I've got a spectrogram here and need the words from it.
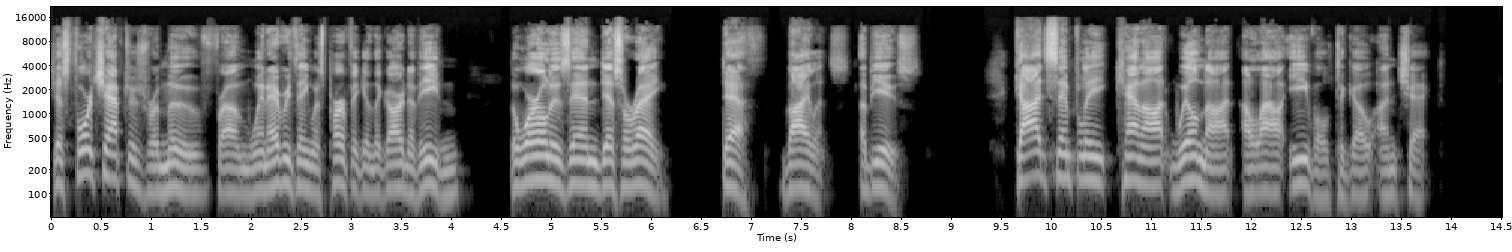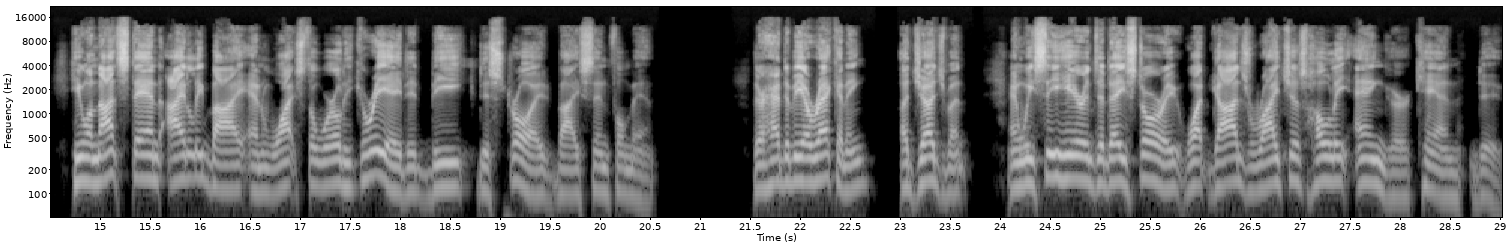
Just four chapters removed from when everything was perfect in the Garden of Eden, the world is in disarray, death, violence, abuse. God simply cannot, will not allow evil to go unchecked. He will not stand idly by and watch the world he created be destroyed by sinful men. There had to be a reckoning, a judgment, and we see here in today's story what God's righteous, holy anger can do.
